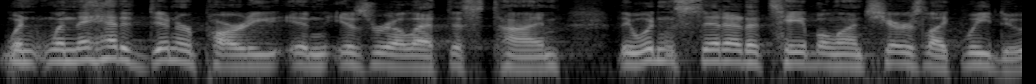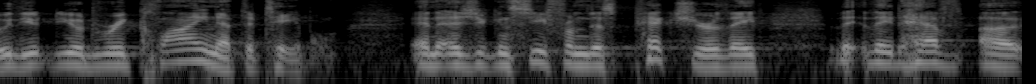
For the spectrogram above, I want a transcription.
when, when they had a dinner party in Israel at this time, they wouldn't sit at a table on chairs like we do, you'd, you'd recline at the table. And as you can see from this picture, they'd, they'd have a,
